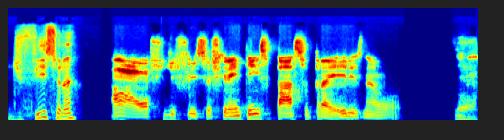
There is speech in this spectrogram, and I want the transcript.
Difícil, né? Ah, eu acho difícil. Acho que nem tem espaço para eles, né? O... É.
